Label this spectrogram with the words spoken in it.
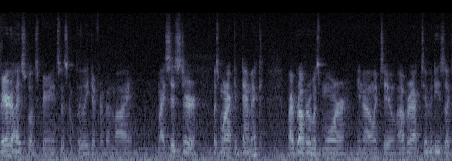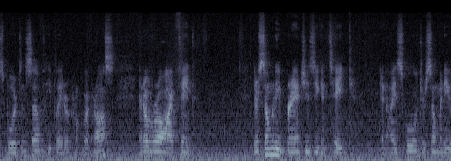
their high school experience was completely different than mine. My sister was more academic. My brother was more, you know, into other activities like sports and stuff. He played lac- lacrosse, and overall, I think there's so many branches you can take in high school. There's so many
